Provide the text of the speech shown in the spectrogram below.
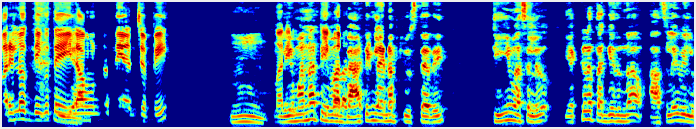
బరిలోకి దిగితే ఇలా ఉంటుంది అని చెప్పి మరి ఏమన్నా టీం ఇవాళ- బ్యాటింగ్ లైనప్ చూస్తే అది టీం అసలు ఎక్కడ తగ్గేది ఉందా? అసలే వీళ్ళు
